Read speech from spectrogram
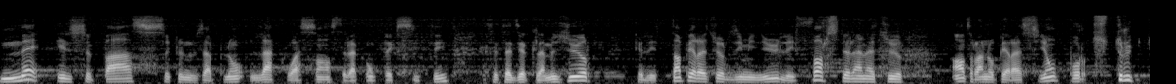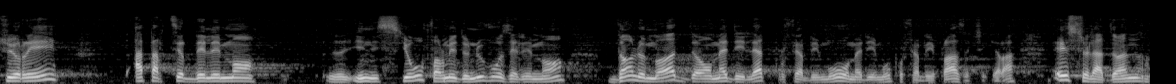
mais il se passe ce que nous appelons la croissance de la complexité, c'est-à-dire que la mesure que les températures diminuent, les forces de la nature entrent en opération pour structurer à partir d'éléments euh, initiaux, former de nouveaux éléments. Dans le mode, on met des lettres pour faire des mots, on met des mots pour faire des phrases, etc. Et cela donne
